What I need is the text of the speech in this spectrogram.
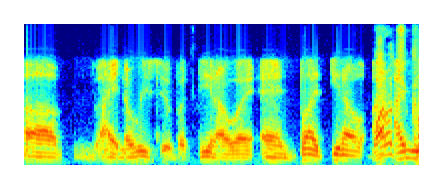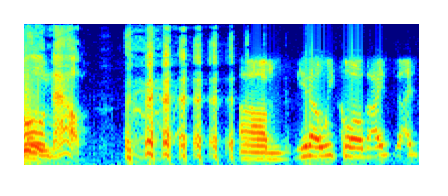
Uh, I had no reason to, but you know, uh, and but you know, why don't you I call really, him now? um, you know, we called. I, I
